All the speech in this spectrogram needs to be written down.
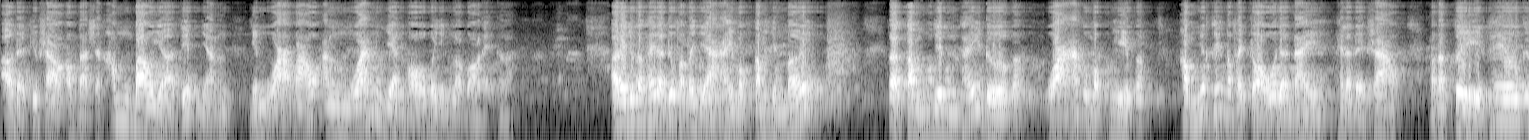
ở đời kiếp sau ông ta sẽ không bao giờ tiếp nhận những quả báo ăn quán giang hồ với những loài bò này nữa. Ở đây chúng ta thấy là đức phật đã dạy một tầm nhìn mới. Tức là tầm nhìn thấy được đó, quả của một nghiệp đó, không nhất thiết nó phải trổ ở đời này hay là đời sau mà nó tùy theo cái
